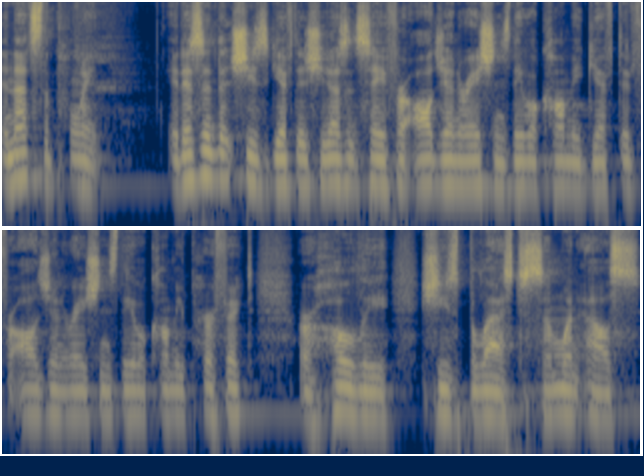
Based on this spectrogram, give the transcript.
And that's the point. It isn't that she's gifted. She doesn't say, For all generations, they will call me gifted. For all generations, they will call me perfect or holy. She's blessed. Someone else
